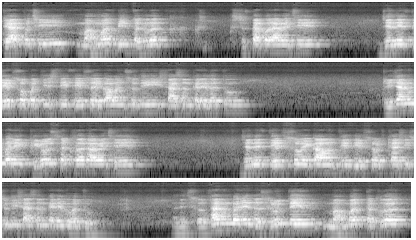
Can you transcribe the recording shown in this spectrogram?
ત્યાર પછી મોહમ્મદ બિન તગલક સત્તા પર આવે છે, જેને તેરસો પચીસથી તેરસો એકાવન સુધી શાસન કરેલ હતું. ત્રીજા નંબરે ફિરોઝ તખલક આવે છે. જેને તેરસો એકાવનથી તેરસો અઠ્યાસી સુધી શાસન કરેલું હતું. અને ચોથા નંબરે નસરુદ્દીન મોહમ્મદ તખલત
